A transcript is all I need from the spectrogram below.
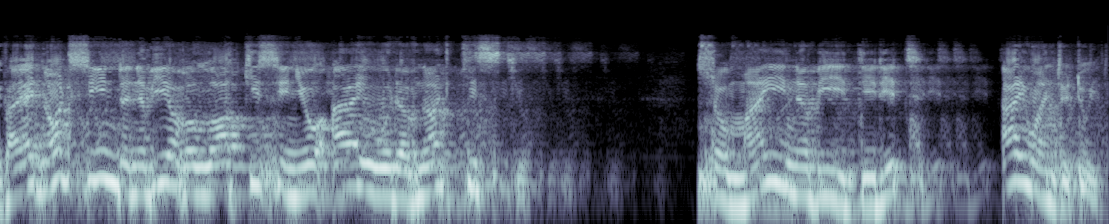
If I had not seen the Nabi of Allah kissing you, I would have not kissed you. So my Nabi did it, I want to do it.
